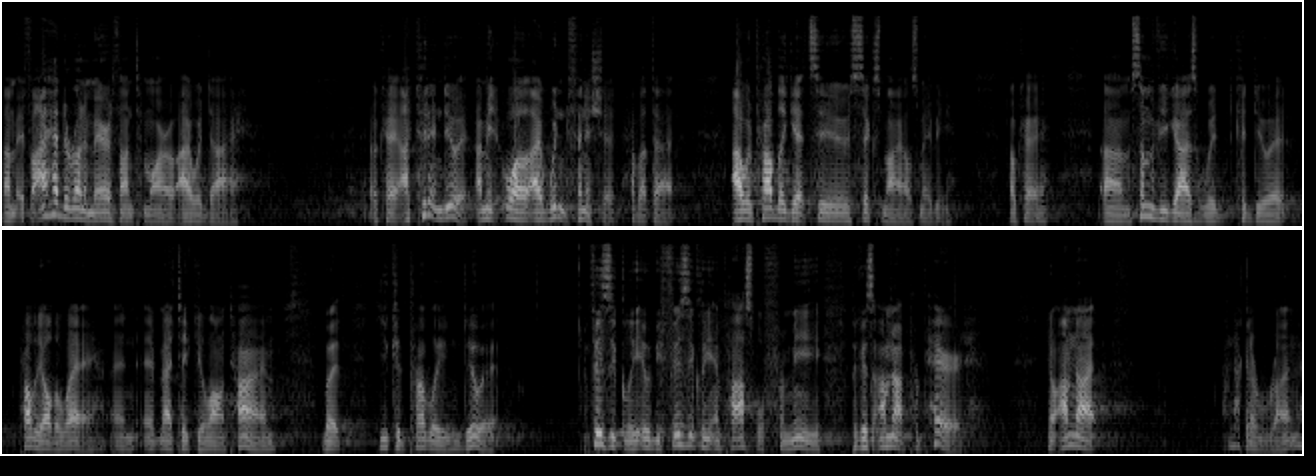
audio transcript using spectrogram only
Um, if I had to run a marathon tomorrow, I would die. Okay, I couldn't do it. I mean, well, I wouldn't finish it. How about that? I would probably get to six miles, maybe. Okay, um, some of you guys would could do it probably all the way, and it might take you a long time, but you could probably do it. Physically, it would be physically impossible for me because I'm not prepared. You know, I'm not. I'm not going to run. You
